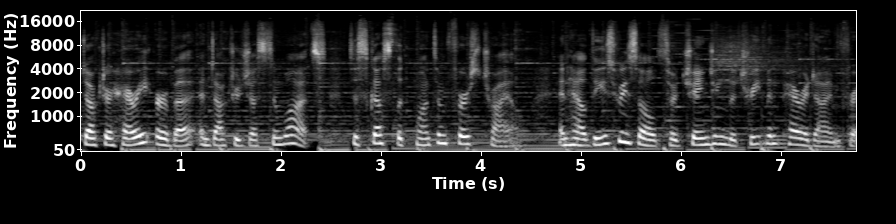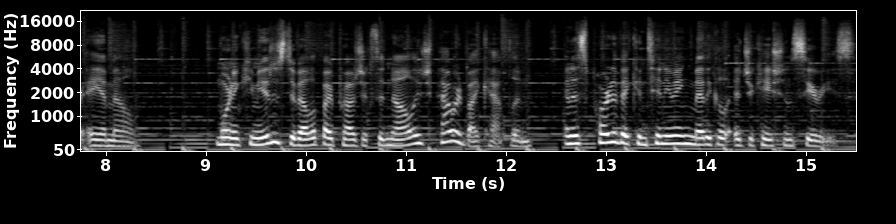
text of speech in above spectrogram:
Dr. Harry Erba and Dr. Justin Watts discuss the Quantum First trial and how these results are changing the treatment paradigm for AML. Morning Commute is developed by Projects In Knowledge powered by Kaplan and is part of a continuing medical education series.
